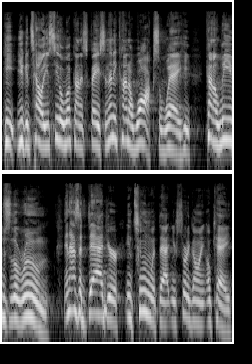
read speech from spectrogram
he, you can tell, you see the look on his face, and then he kind of walks away. He kind of leaves the room. And as a dad, you're in tune with that, and you're sort of going, okay,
